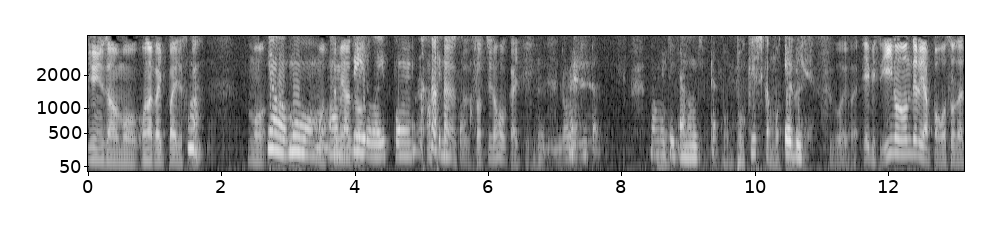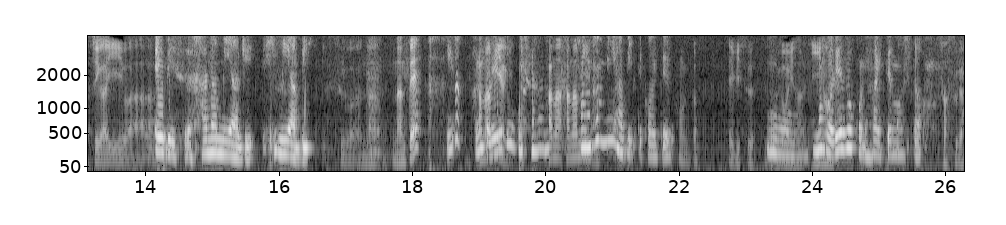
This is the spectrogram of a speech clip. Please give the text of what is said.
ユニさんはもうお腹いっぱいですか、もいや、ももうう、あの、爪痕ビールは一本開けました そ。そっちの方かいっていうね。飲み切った。飲み切った飲み切った。もうボケしか持ってない。すごいわ。恵比寿。いいの飲んでる、やっぱお育ちがいいわ。恵比寿、花宮城、みやび。すごい。な、なんて？え、なんか冷蔵庫に花、花花水。みやびって書いてる。ほんと？恵比寿。すうんごいな。いいなんかの。冷蔵庫に入ってました。さすが。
